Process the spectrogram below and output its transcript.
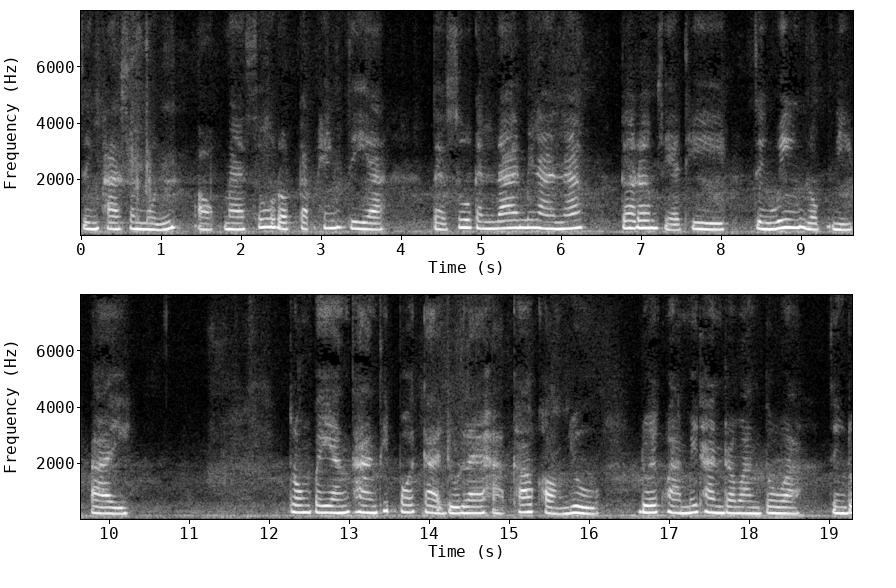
จึงพาสมุนออกมาสู้รบกับเฮ่งเจีย แต่สู้กันได้ไม่นานนัก ก็เริ่มเสียที จึงวิ่งหลบหนีไป ตรงไปยังทางที่โป๊ยกายดูแลหาบข้าวของอยู่ ด้วยความไม่ทันระวังตัว จึงโด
